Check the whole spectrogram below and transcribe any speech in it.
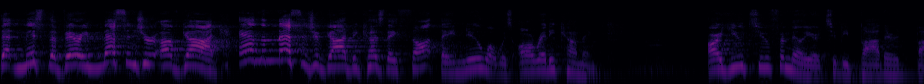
that missed the very messenger of God and the message of God because they thought they knew what was already coming. Are you too familiar to be bothered by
